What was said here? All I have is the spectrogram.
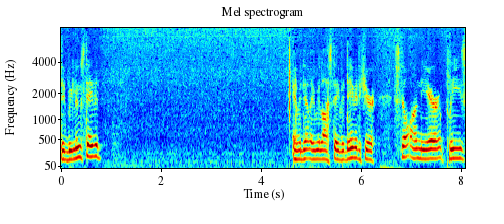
Did we lose David? Evidently we lost David. David, if you're still on the air, please,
